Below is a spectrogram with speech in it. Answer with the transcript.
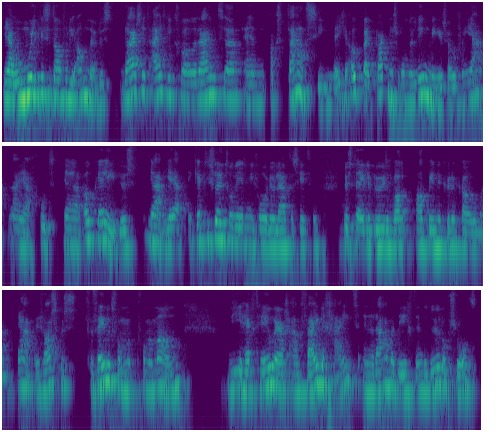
Ja, hoe moeilijk is het dan voor die ander? Dus daar zit eigenlijk gewoon ruimte en acceptatie. Weet je, ook bij partners onderling weer zo van ja, nou ja, goed, oké. dus ja, ja, ik heb die sleutel weer in die voordeur laten zitten. Dus de hele buurt had binnen kunnen komen. Ja, is hartstikke vervelend voor, voor mijn man. Die hecht heel erg aan veiligheid en ramen dicht en de deur op slot.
